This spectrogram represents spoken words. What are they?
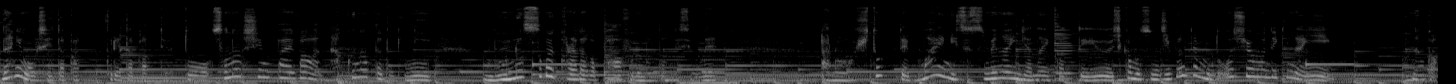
何を教えたかくれたかっていうとその心配がなくなった時にものすごい体がパワフルになったんですよね。あの人って前に進めないんじゃないかっていうしかもその自分でもどうしようもできないなんか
